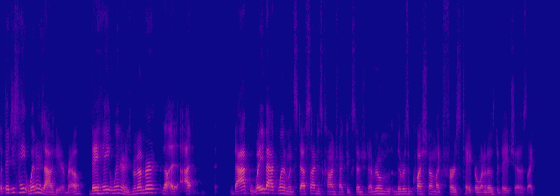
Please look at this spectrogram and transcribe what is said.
but they just hate winners out here, bro. They hate winners. Remember the I, back way back when when Steph signed his contract extension, everyone there was a question on like first take or one of those debate shows, like,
